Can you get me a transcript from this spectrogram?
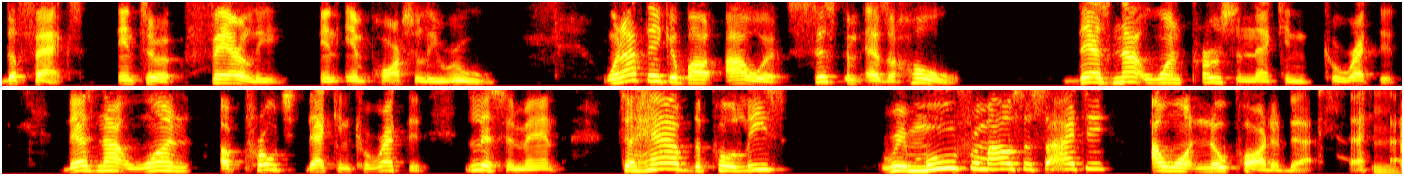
the facts and to fairly and impartially rule. When I think about our system as a whole, there's not one person that can correct it. There's not one approach that can correct it. Listen, man, to have the police removed from our society, I want no part of that. mm.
